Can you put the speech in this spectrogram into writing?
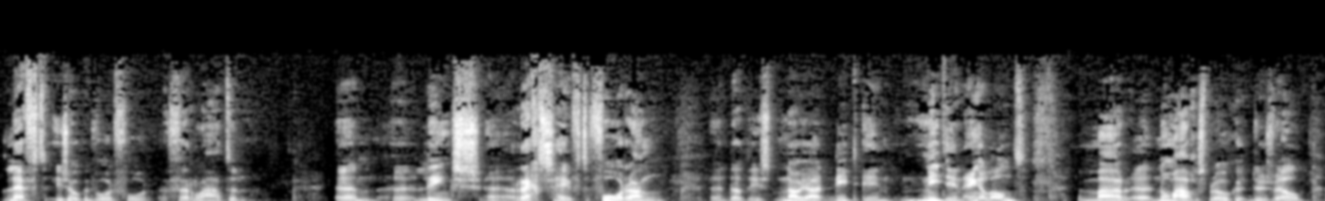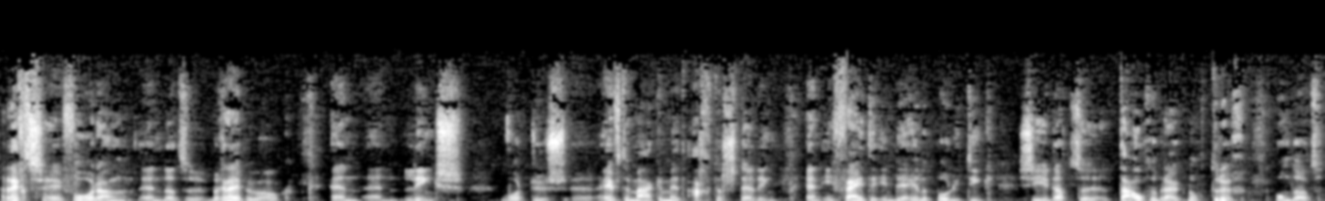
left is ook het woord voor verlaten. En links, rechts heeft voorrang. Eh, dat is, nou ja, niet in, niet in Engeland. Maar uh, normaal gesproken dus wel. Rechts heeft voorrang en dat uh, begrijpen we ook. En, en links wordt dus, heeft te maken met achterstelling. En in feite in de hele politiek zie je dat taalgebruik nog terug. Omdat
